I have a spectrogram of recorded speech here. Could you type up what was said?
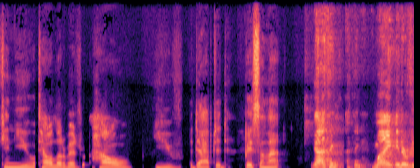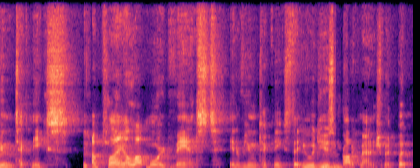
Can you tell a little bit how you've adapted based on that? Yeah, I think I think my interviewing techniques, applying a lot more advanced interviewing techniques that you would use mm-hmm. in product management, but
